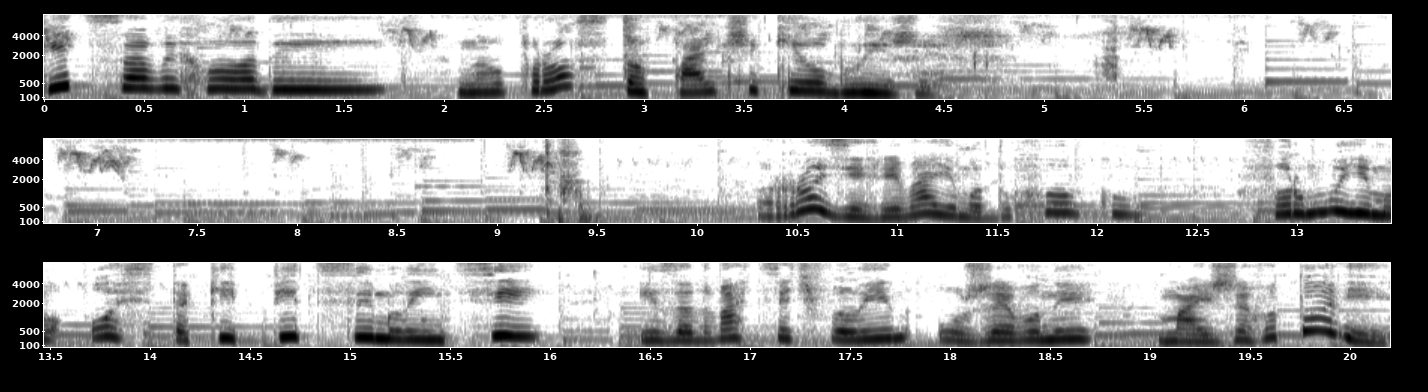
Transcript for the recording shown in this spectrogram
піца виходить, ну просто пальчики оближеш. Розігріваємо духовку, формуємо ось такі піци млинці, і за 20 хвилин уже вони майже готові.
